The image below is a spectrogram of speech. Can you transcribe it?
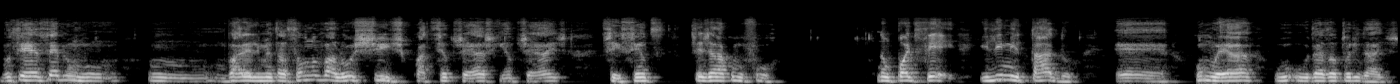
Você recebe um, um vale alimentação no valor X, 400 reais, 500 reais, 600, seja lá como for. Não pode ser ilimitado é, como é o, o das autoridades.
